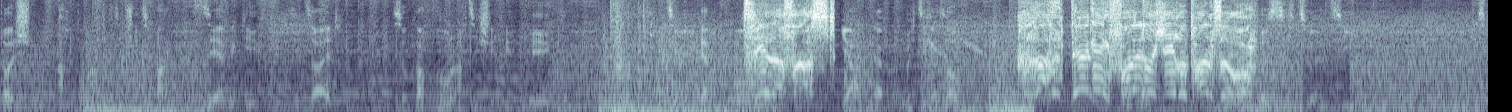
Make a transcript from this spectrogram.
deutschen 8,8 Geschütze waren sehr effektiv in dieser Zeit. So, Kaufen 85 steht mir im Weg. Ziel erfasst. ja, er möchte sich das auf. Ha, der ging voll durch ihre Panzerung. Schluss sich zu entziehen. So,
